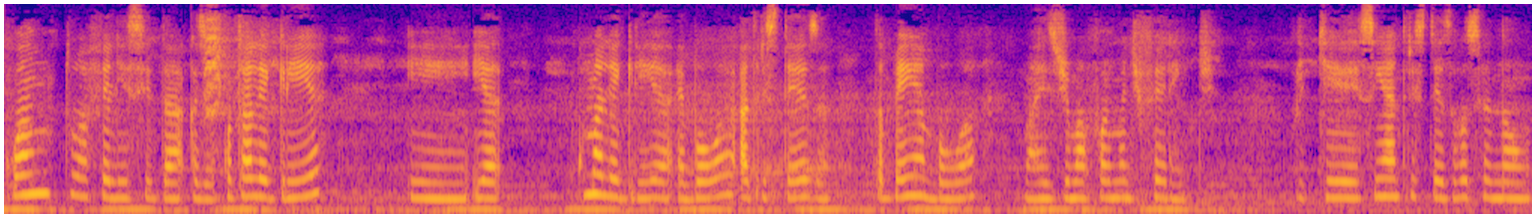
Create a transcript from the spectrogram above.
Quanto a felicidade, quer dizer, quanto a alegria e, e a, como a alegria é boa, a tristeza também é boa, mas de uma forma diferente. Porque sem a tristeza você não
